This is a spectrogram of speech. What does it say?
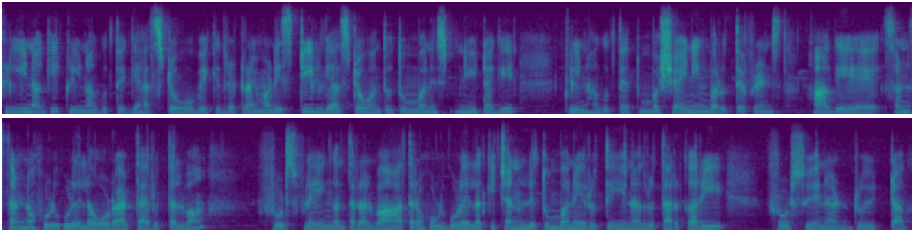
ಕ್ಲೀನಾಗಿ ಕ್ಲೀನ್ ಆಗುತ್ತೆ ಗ್ಯಾಸ್ ಸ್ಟವ್ ಬೇಕಿದ್ರೆ ಟ್ರೈ ಮಾಡಿ. ಸ್ಟೀಲ್ ಗ್ಯಾಸ್ ಸ್ಟವ್ ಅಂತೂ ತುಂಬಾ ನೀಟಾಗಿ ಕ್ಲೀನ್ ಆಗುತ್ತೆ, ತುಂಬ ಶೈನಿಂಗ್ ಬರುತ್ತೆ ಫ್ರೆಂಡ್ಸ್ ಹಾಗೆಯೇ ಸಣ್ಣ ಸಣ್ಣ ಹುಳುಗಳೆಲ್ಲ ಓಡಾಡ್ತಾ ಇರುತ್ತಲ್ವ? ಫ್ರೂಟ್ಸ್ ಫ್ಲೈಯಿಂಗ್ ಅಂತಾರಲ್ವ? ಆ ಥರ ಹುಳುಗಳೆಲ್ಲ ಕಿಚನಲ್ಲಿ ತುಂಬಾ ಇರುತ್ತೆ. ಏನಾದರೂ ತರಕಾರಿ ಫ್ರೂಟ್ಸು ಏನಾದರೂ ಇಟ್ಟಾಗ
